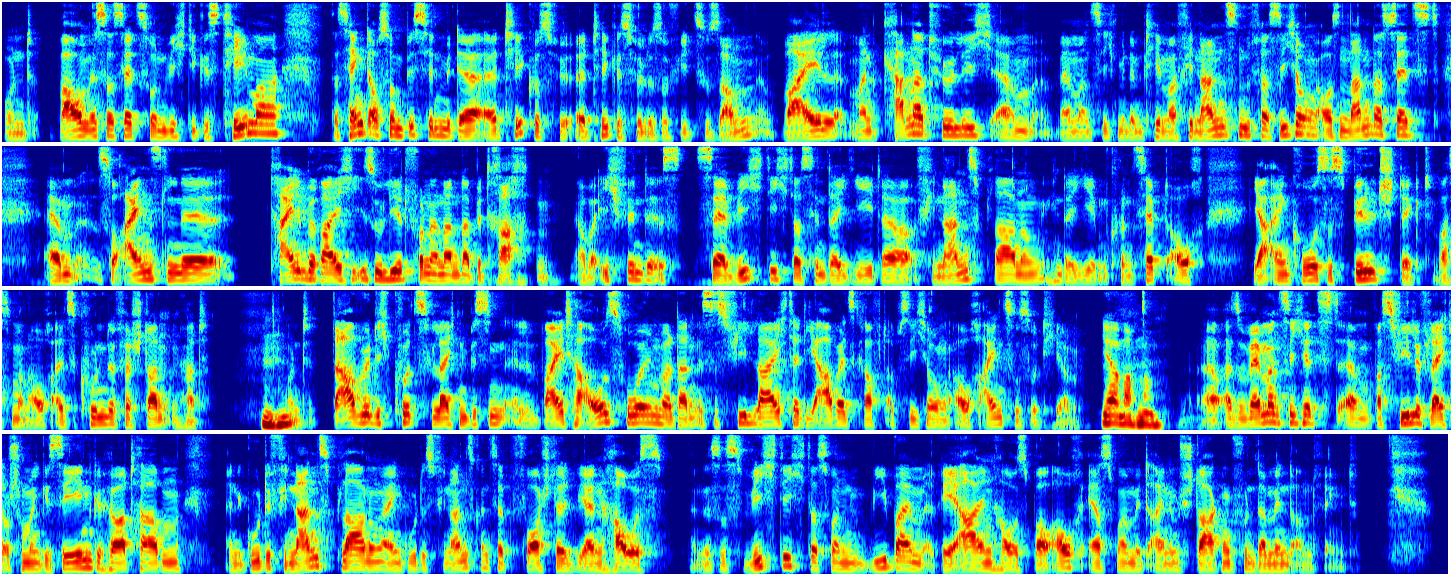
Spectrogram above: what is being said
Und warum ist das jetzt so ein wichtiges Thema? Das hängt auch so ein bisschen mit der äh, Tekes-Philosophie zusammen, weil man kann natürlich, ähm, wenn man sich mit dem Thema Finanzen, Versicherung auseinandersetzt, ähm, so einzelne Teilbereiche isoliert voneinander betrachten. Aber ich finde es sehr wichtig, dass hinter jeder Finanzplanung, hinter jedem Konzept auch ja ein großes Bild steckt, was man auch als Kunde verstanden hat. Mhm. Und da würde ich kurz vielleicht ein bisschen äh, weiter ausholen, weil dann ist es viel leichter, die Arbeitskraftabsicherung auch einzusortieren. Ja, mach mal. Äh, also wenn man sich jetzt, ähm, was viele vielleicht auch schon mal gesehen, gehört haben, eine gute Finanzplanung, ein gutes Finanzkonzept vorstellt wie ein Haus, dann ist es wichtig, dass man wie beim realen Hausbau auch erstmal mit einem starken Fundament anfängt.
